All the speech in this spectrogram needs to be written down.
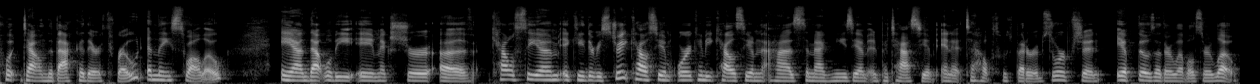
put down the back of their throat and they swallow. And that will be a mixture of calcium. It can either be straight calcium or it can be calcium that has some magnesium and potassium in it to help with better absorption if those other levels are low.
